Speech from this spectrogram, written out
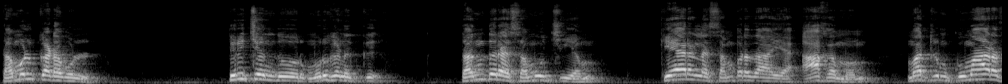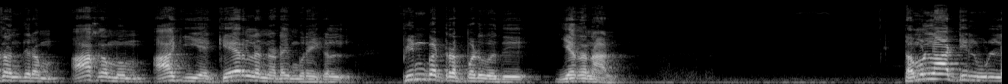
தமிழ் கடவுள் திருச்செந்தூர் முருகனுக்கு தந்திர சமூச்சியம் கேரள சம்பிரதாய ஆகமம் மற்றும் குமாரதந்திரம் ஆகமம் ஆகிய கேரள நடைமுறைகள் பின்பற்றப்படுவது எதனால்? தமிழ்நாட்டில் உள்ள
